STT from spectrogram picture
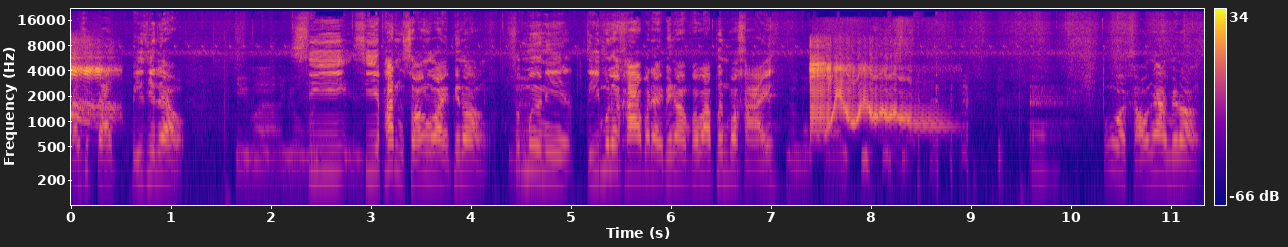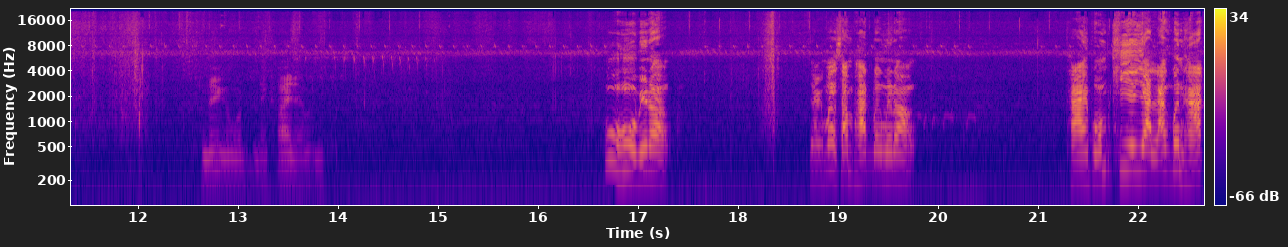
สามสิบแปดปีที่แล้วซื้อมาอายุมันสี่สี่พันสองร้อยพี่น้องสมมือนี่ตีมูลค่าบ่ได้พี่น้องเพราะว่าเพิ่นบ่ขายมันบ อกขายโอ้เขางามพี่น้องได้ก็บ่ได้ขายแล้วนี่ฮู้ฮู้พี่น้องอยากมาสัมผัสเบิ่งพี่น้องถ่ายผมขี่ยันหลังเพิ่นหัก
